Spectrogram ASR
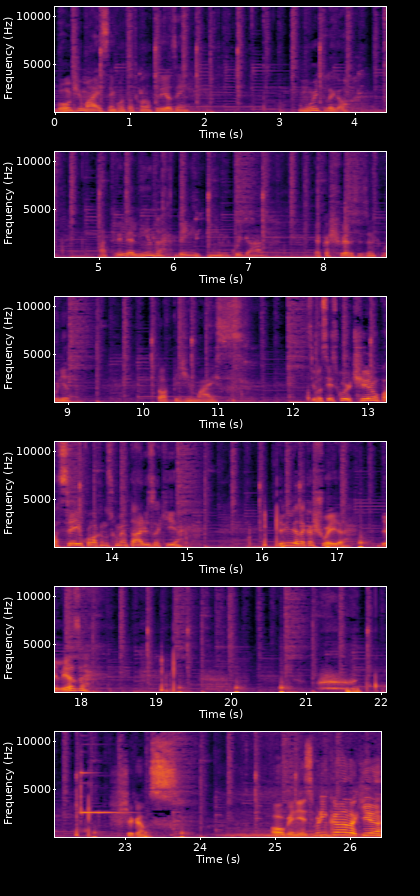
Bom demais estar em contato com a natureza, hein? Muito legal. A trilha é linda, bem limpinha, bem cuidada. E a cachoeira, vocês viram que bonito? Top demais. Se vocês curtiram o passeio, coloca nos comentários aqui. Trilha da Cachoeira, beleza? Chegamos. Ó, o Benício brincando aqui ó,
